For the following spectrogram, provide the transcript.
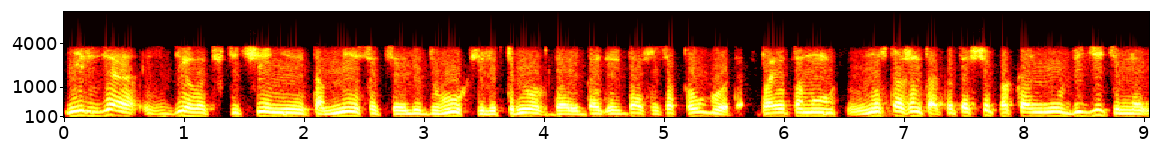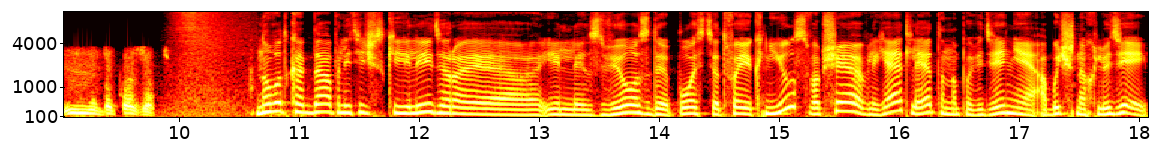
нельзя сделать в течение там месяца или двух, или трех, да, и даже за полгода. Поэтому, ну, скажем так, это все пока не убедительно и не доказать. Но вот когда политические лидеры э, или звезды постят fake news, вообще влияет ли это на поведение обычных людей,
